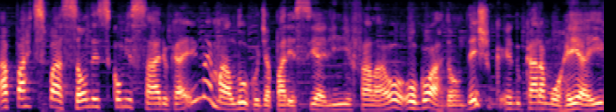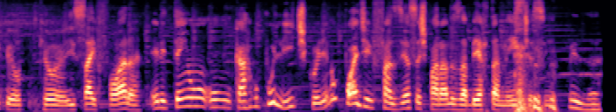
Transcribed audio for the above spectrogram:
A participação desse comissário, cara, ele não é maluco de aparecer ali e falar: Ô, ô Gordon, deixa o cara morrer aí que eu, que eu, e sai fora. Ele tem um, um cargo político, ele não pode fazer essas paradas abertamente assim. Pois é.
